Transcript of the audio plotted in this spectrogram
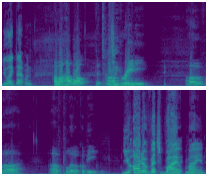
You like that one? How about how about the Tom Brady of uh, of political beat? You are the Rex Ryan Ryan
